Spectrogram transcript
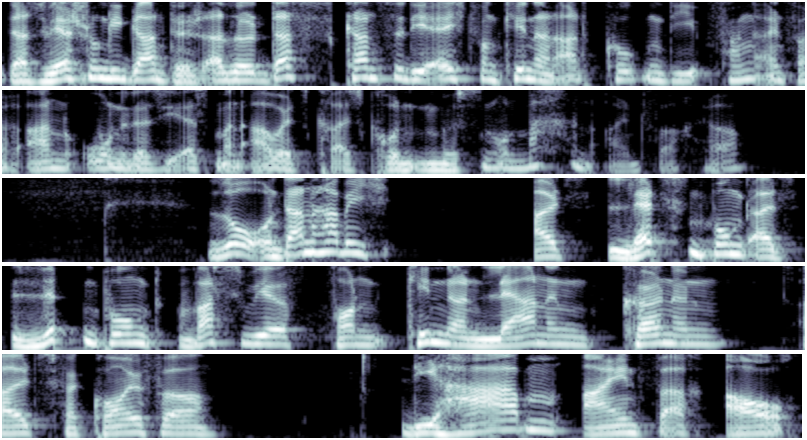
Das wäre schon gigantisch. Also das kannst du dir echt von Kindern angucken, die fangen einfach an, ohne dass sie erstmal einen Arbeitskreis gründen müssen und machen einfach, ja. So, und dann habe ich als letzten Punkt, als siebten Punkt, was wir von Kindern lernen können als Verkäufer, die haben einfach auch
